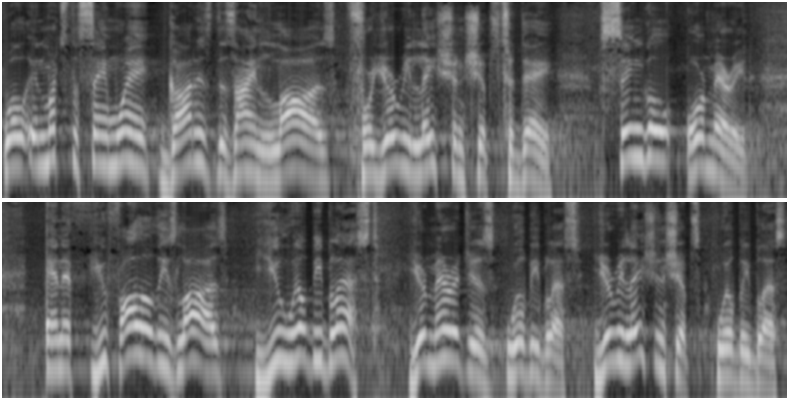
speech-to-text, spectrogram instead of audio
Well, in much the same way, God has designed laws for your relationships today, single or married. And if you follow these laws, you will be blessed. Your marriages will be blessed. Your relationships will be blessed.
